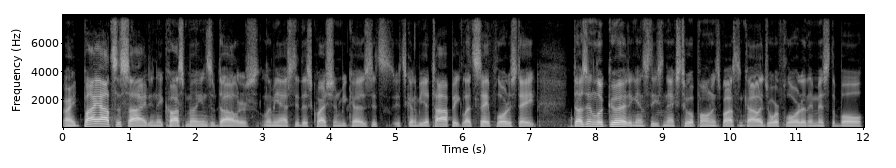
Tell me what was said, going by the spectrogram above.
All right, buyouts aside, and they cost millions of dollars. Let me ask you this question because it's it's going to be a topic. Let's say Florida State doesn't look good against these next two opponents, Boston College or Florida. They missed the bowl.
